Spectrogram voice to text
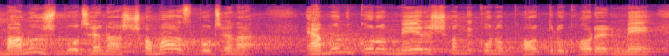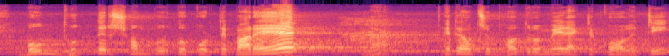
মানুষ বোঝে না, সমাজ বোঝে না। এমন কোনো মেয়ের সঙ্গে কোনো ভদ্র ঘরের মেয়ে বন্ধুত্বের সম্পর্ক করতে পারে? না। এটা হচ্ছে ভদ্র মেয়ের একটা কোয়ালিটি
